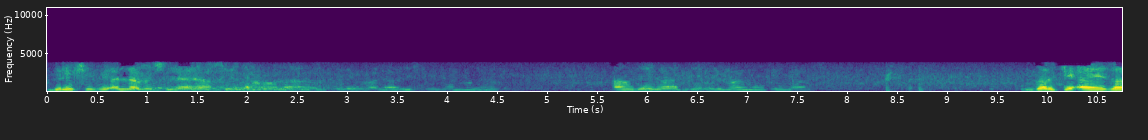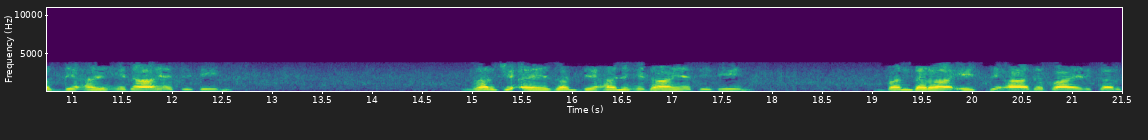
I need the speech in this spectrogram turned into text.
برشي في الله بسم الله لا گرچه عزت دی هر هدایت دین گرچه عزت دی هر هدایت دین بند را اجتهاد بایر کرد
